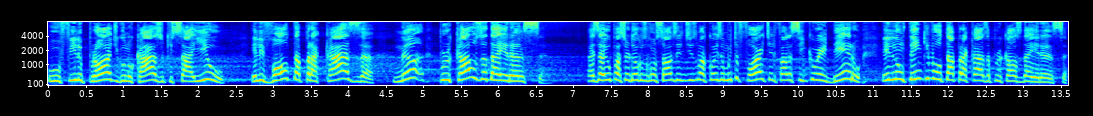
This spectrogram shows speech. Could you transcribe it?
o filho pródigo no caso, que saiu, ele volta para casa não, por causa da herança. Mas aí o pastor Douglas Gonçalves ele diz uma coisa muito forte, ele fala assim que o herdeiro, ele não tem que voltar para casa por causa da herança.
